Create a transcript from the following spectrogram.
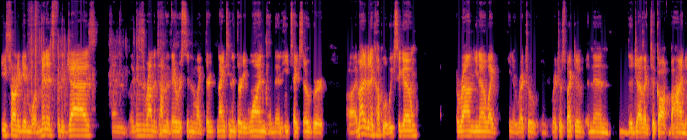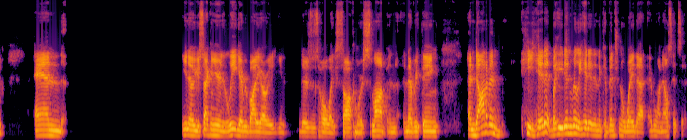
he started getting more minutes for the Jazz and like this is around the time that they were sitting like 19 and 31 and then he takes over uh, it might have been a couple of weeks ago around you know like you know retro retrospective and then the jazz like took off behind him. And you know your second year in the league everybody already you know, there's this whole like sophomore slump and and everything. And donovan he hit it but he didn't really hit it in a conventional way that everyone else hits it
